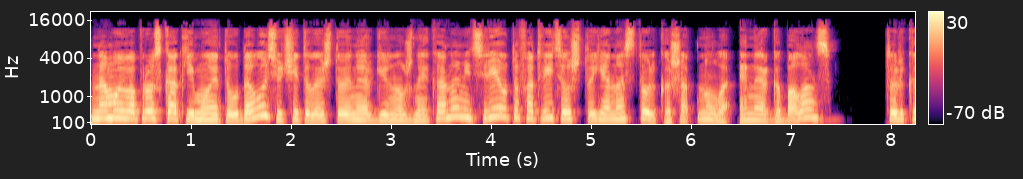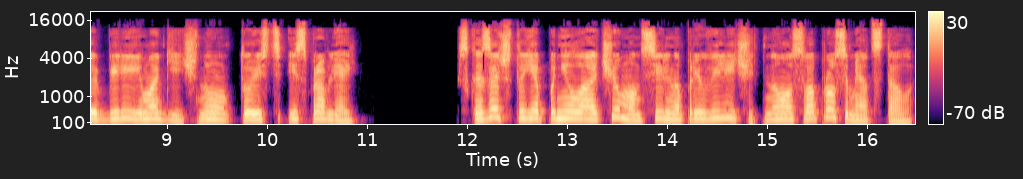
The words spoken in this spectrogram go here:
На мой вопрос, как ему это удалось, учитывая, что энергию нужно экономить, Реутов ответил, что я настолько шатнула энергобаланс, только бери и магич, ну, то есть исправляй. Сказать, что я поняла, о чем он, сильно преувеличить, но с вопросами отстала.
